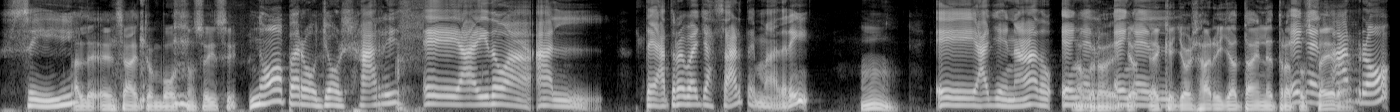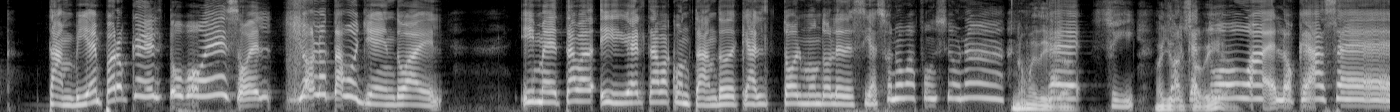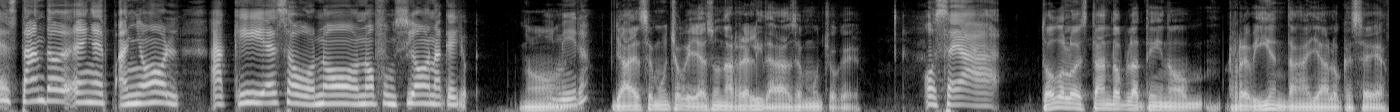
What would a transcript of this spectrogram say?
Sí. Al de- exacto, en Boston, sí, sí. No, pero George Harris eh, ha ido a- al Teatro de Bellas Artes en Madrid. Mm. Eh, ha llenado en No, el, pero en yo- el- es que George Harry ya está en la en el estratosfera. hard rock también, pero que él tuvo eso, él, yo lo estaba oyendo a él y me estaba y él estaba contando de que a todo el mundo le decía eso no va a funcionar. No me que- diga. Sí, Ah, yo no porque sabía. tú ah, lo que hace estando en español aquí eso no no funciona que yo No. Y mira. Ya hace mucho que ya es una realidad, hace mucho que o sea, todos los stand-up latinos revientan allá, lo que sea.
